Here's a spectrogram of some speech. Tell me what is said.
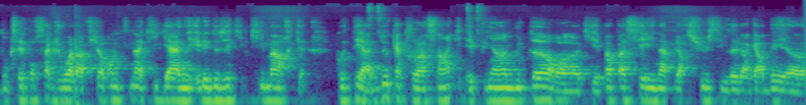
Donc c'est pour ça que je vois la Fiorentina qui gagne et les deux équipes qui marquent côté à 2,85. Et puis il y a un buteur euh, qui n'est pas passé inaperçu si vous avez regardé euh,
